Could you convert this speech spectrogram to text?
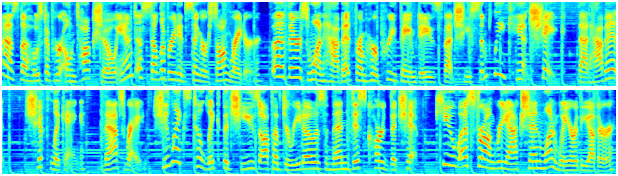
as the host of her own talk show and a celebrated singer songwriter. But there's one habit from her pre fame days that she simply can't shake. That habit? Chip licking. That's right, she likes to lick the cheese off of Doritos and then discard the chip. Cue a strong reaction one way or the other.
